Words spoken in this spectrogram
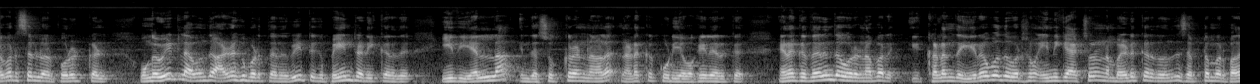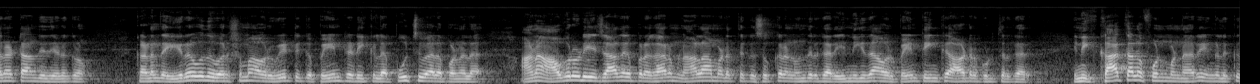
எவர் செல்வர் பொருட்கள் உங்கள் வீட்டில் வந்து அழகுபடுத்துறது வீட்டுக்கு பெயிண்ட் அடிக்கிறது இது எல்லாம் இந்த சுக்கரனால் நடக்கக்கூடிய வகையில் இருக்குது எனக்கு தெரிந்த ஒரு நபர் கடந்த இருபது வருஷம் இன்றைக்கி ஆக்சுவலாக நம்ம எடுக்கிறது வந்து செப்டம்பர் பதினெட்டாம் தேதி எடுக்கிறோம். கடந்த இருபது வருஷமாக அவர் வீட்டுக்கு பெயிண்ட் அடிக்கலை பூச்சி வேலை பண்ணலை. ஆனால் அவருடைய ஜாதக பிரகாரம் நாலாம் இடத்துக்கு சுக்கிரன் வந்திருக்கார். இன்றைக்கி தான் அவர் பெயிண்டிங்க்கு ஆர்டர் கொடுத்துருக்காரு. இன்றைக்கி காத்தால ஃபோன் பண்ணார் எங்களுக்கு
